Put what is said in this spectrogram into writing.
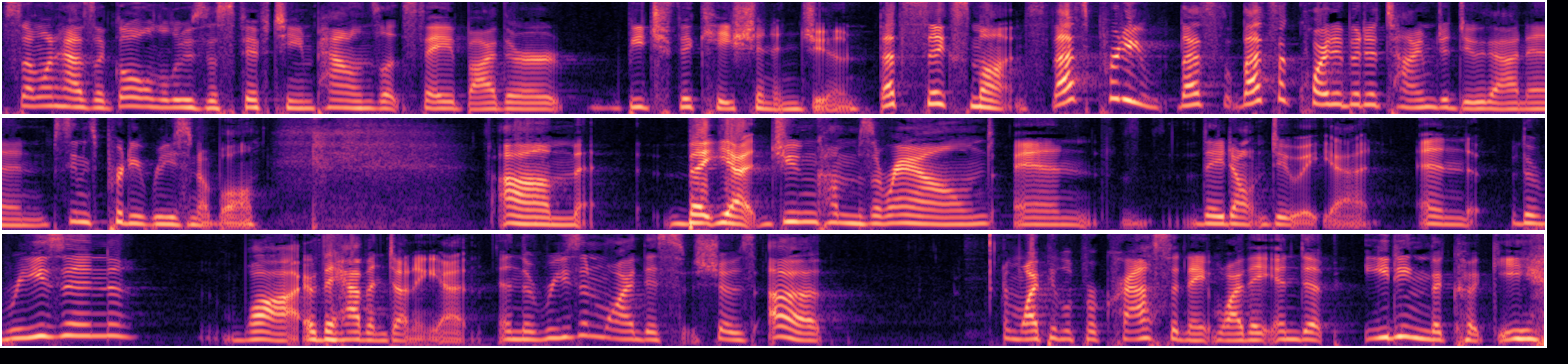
someone has a goal to lose this 15 pounds, let's say by their beach vacation in June. That's six months. That's pretty, that's, that's a quite a bit of time to do that in. Seems pretty reasonable. Um, but yet June comes around and they don't do it yet. And the reason why, or they haven't done it yet. And the reason why this shows up and why people procrastinate, why they end up eating the cookie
